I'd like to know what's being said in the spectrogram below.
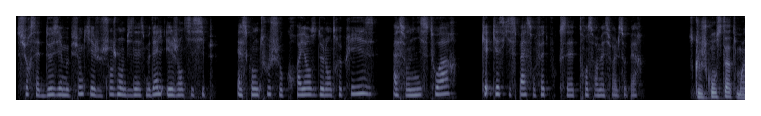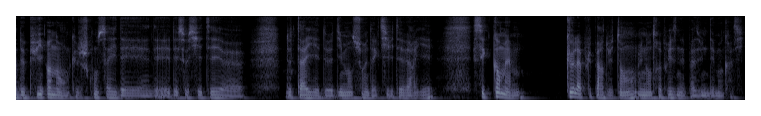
sur cette deuxième option qui est je change mon business model et j'anticipe? Est-ce qu'on touche aux croyances de l'entreprise, à son histoire? Qu'est-ce qui se passe en fait pour que cette transformation elle s'opère? Ce que je constate, moi, depuis un an, que je conseille des, des, sociétés euh, de taille et de dimension et d'activité variées, c'est quand même que la plupart du temps, une entreprise n'est pas une démocratie.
